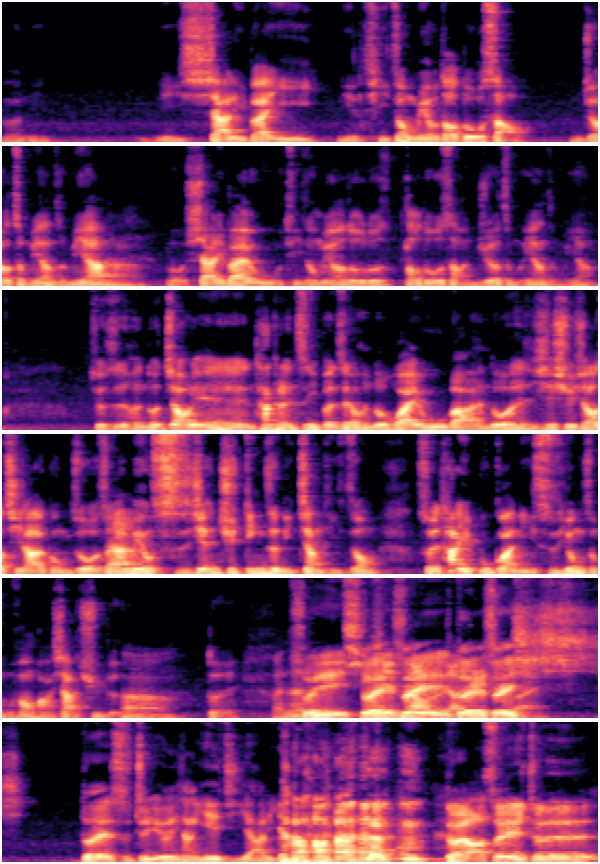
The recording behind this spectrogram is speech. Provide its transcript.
呃，你你下礼拜一你的体重没有到多少，你就要怎么样怎么样。嗯，我下礼拜五体重没有到多到多少，你就要怎么样怎么样。就是很多教练他可能自己本身有很多外务吧，很多一些学校其他的工作，所以他没有时间去盯着你降体重，所以他也不管你是用什么方法下去的。嗯，对，反正所以对，所以对，所以对是就有点像业绩压力。对啊，所以就是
